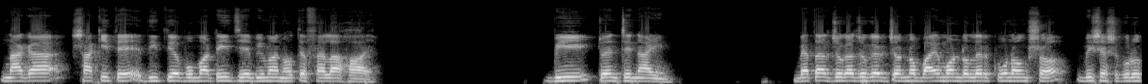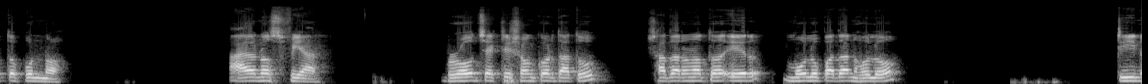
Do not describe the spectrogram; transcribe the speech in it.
নাগাসাকিতে দ্বিতীয় বোমাটি যে বিমান হতে ফেলা হয় বি টোয়েন্টি নাইন বেতার যোগাযোগের জন্য বায়ুমণ্ডলের কোন অংশ বিশেষ গুরুত্বপূর্ণ? আয়নোস্ফিয়ার। ব্রোঞ্জ একটি সংকর ধাতু। সাধারণত এর মূল উপাদান হল টিন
